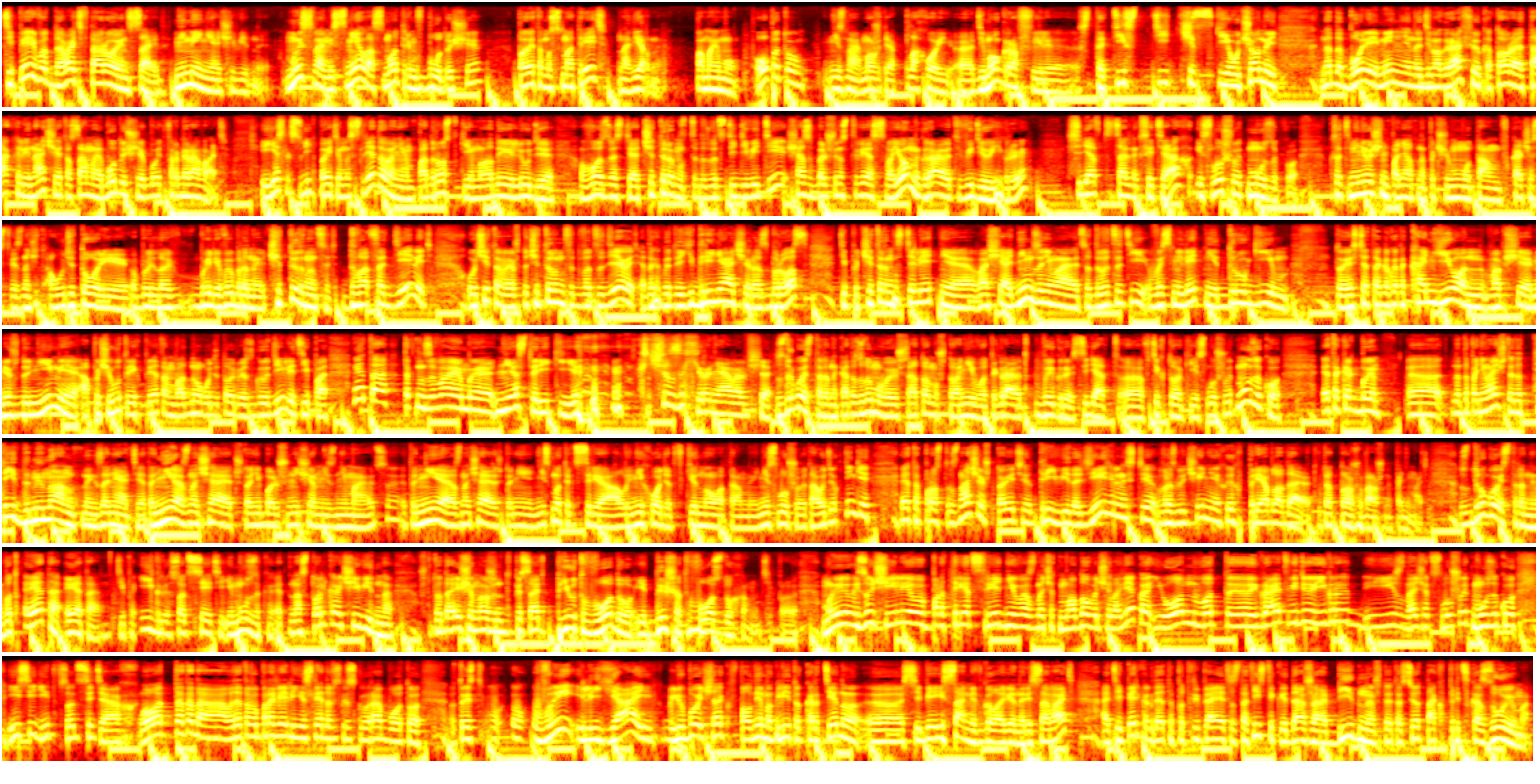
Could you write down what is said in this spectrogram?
Теперь вот давайте второй инсайд, не менее очевидный. Мы с вами смело смотрим в будущее, поэтому смотреть, наверное, по моему опыту, не знаю, может я плохой э, демограф или статистический ученый, надо более-менее на демографию, которая так или иначе это самое будущее будет формировать. И если судить по этим исследованиям, подростки и молодые люди в возрасте от 14 до 29 сейчас в большинстве своем играют в видеоигры, сидят в социальных сетях и слушают музыку. Кстати, мне не очень понятно, почему там в качестве, значит, аудитории были, были выбраны 14-29, учитывая, что 14-29 9 это какой-то ядренячий разброс. Типа 14-летние вообще одним занимаются, 28-летние другим. То есть это какой-то каньон вообще между ними, а почему-то их при этом в одну аудиторию сгрудили, типа, это так называемые не старики. Что за херня вообще? С другой стороны, когда задумываешься о том, что они вот играют в игры, сидят э, в ТикТоке и слушают музыку, это как бы, э, надо понимать, что это три доминантных занятия. Это не означает, что они больше ничем не занимаются. Это не означает, что они не смотрят сериалы, не ходят в кино там и не слушают аудиокниги. Это просто значит, что эти три вида деятельности в развлечениях их преобладают. Вот это тоже важно понимать. С другой стороны, вот это, это, типа игры, соцсети и музыка, это настолько очевидно, что тогда еще можно дописать пьют воду и дышат воздухом. Типа, мы изучили портрет среднего, значит, молодого человека, и он вот э, играет в видеоигры и, значит, слушает музыку и сидит в соцсетях. Вот это да, вот это вы провели исследовательскую работу. То есть вы или я, и любой человек вполне могли эту картину э, себе и сами в голове нарисовать, а теперь, когда это подкрепляется статистикой, даже обидно, что это все так предсказуемо.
